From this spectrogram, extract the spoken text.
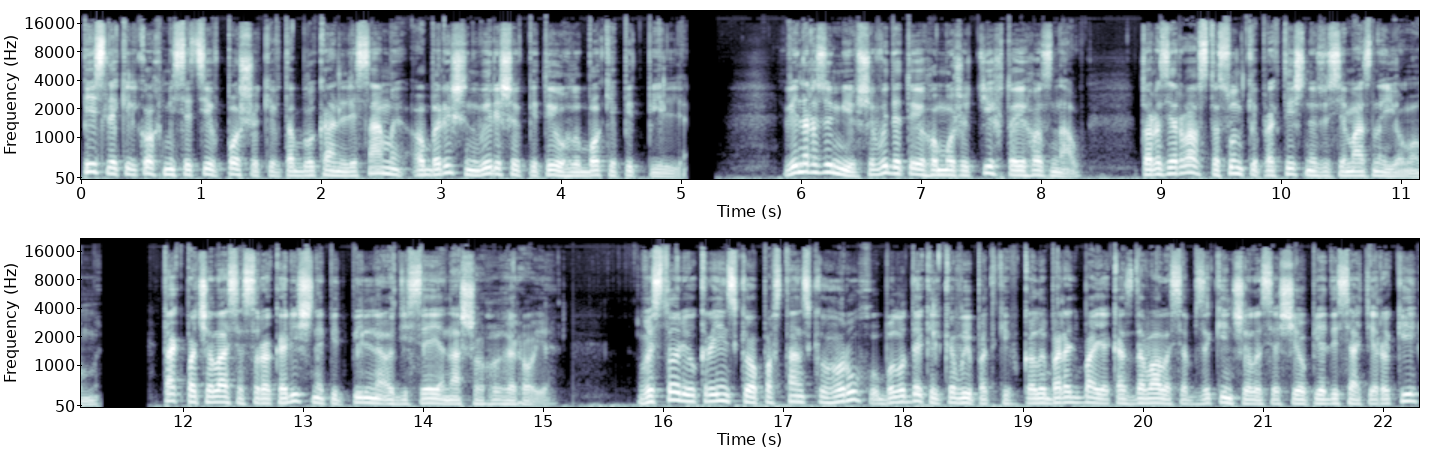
Після кількох місяців пошуків та блукань лісами Оберишин вирішив піти у глибоке підпілля. Він розумів, що видати його можуть ті, хто його знав, то розірвав стосунки практично з усіма знайомими. Так почалася 40-річна підпільна одіссея нашого героя. В історії українського повстанського руху було декілька випадків, коли боротьба, яка, здавалося б, закінчилася ще у 50-ті роки,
